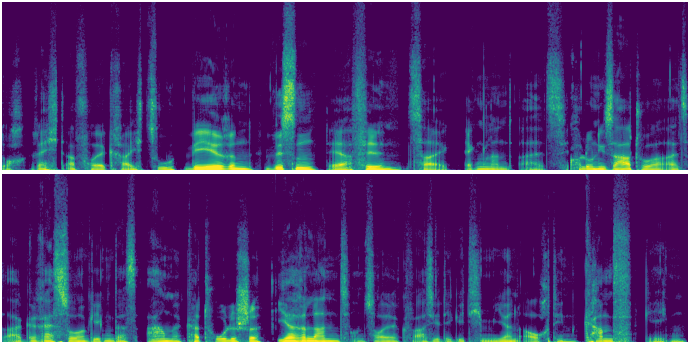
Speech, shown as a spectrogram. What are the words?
doch recht erfolgreich zu wehren wissen. Der Film zeigt England als Kolonisator, als Aggressor gegen das arme katholische Irland und soll quasi legitimieren auch den Kampf gegen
